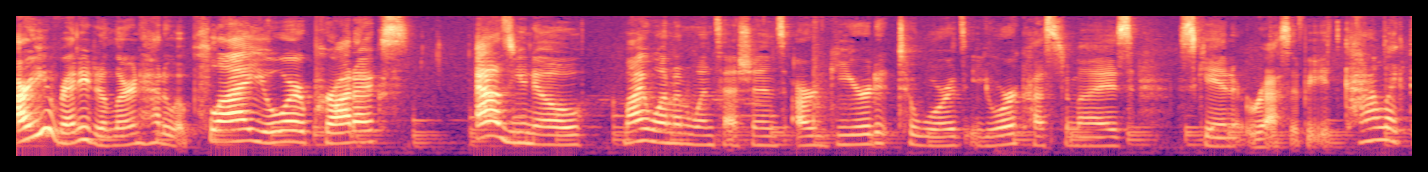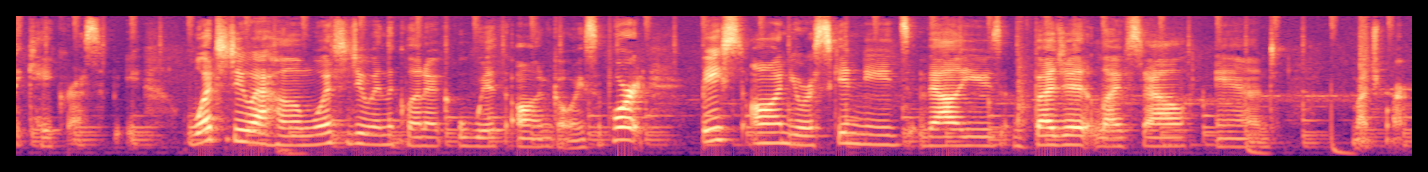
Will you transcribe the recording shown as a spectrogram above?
Are you ready to learn how to apply your products? As you know, my one on one sessions are geared towards your customized skin recipe. It's kind of like the cake recipe what to do at home, what to do in the clinic with ongoing support based on your skin needs, values, budget, lifestyle, and much more.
